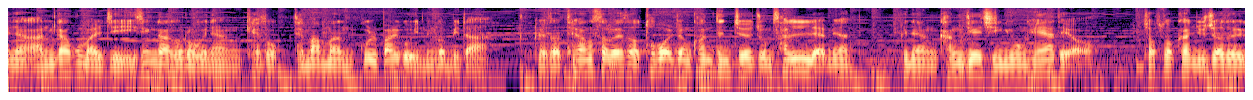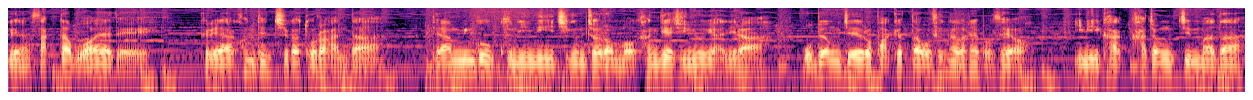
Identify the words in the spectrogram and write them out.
그냥 안 가고 말지 이 생각으로 그냥 계속 대만만 꿀 빨고 있는 겁니다. 그래서 태양섭에서 토벌전 컨텐츠 좀 살리려면 그냥 강제 징용해야 돼요. 접속한 유저들 그냥 싹 다 모아야 돼. 그래야 컨텐츠가 돌아간다. 대한민국 군인이 지금처럼 뭐 강제 징용이 아니라 모병제로 바뀌었다고 생각을 해보세요. 이미 각 가정집마다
